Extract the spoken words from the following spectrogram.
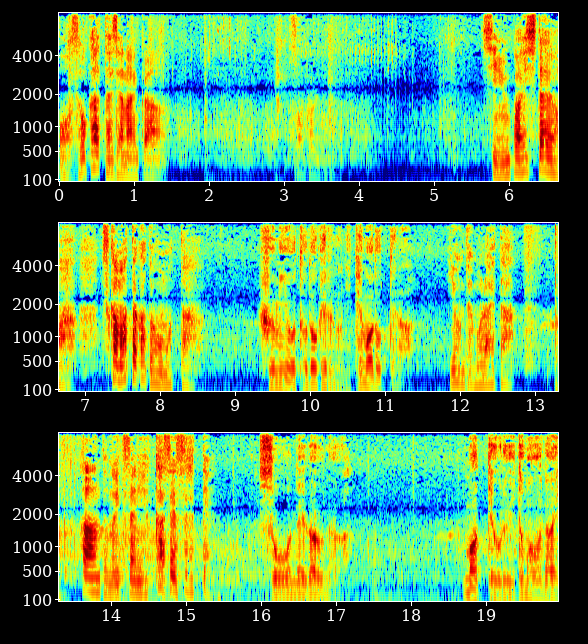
遅かったじゃないか。心配したよ。捕まったかと思った。文を届けるのに手間取ってな。読んでもらえた。ハーンとの戦に加勢するって。そう願うな。待っておるいとまはない。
